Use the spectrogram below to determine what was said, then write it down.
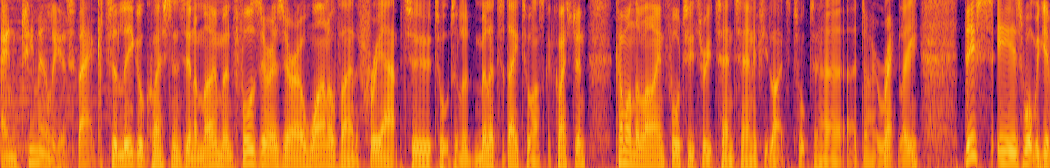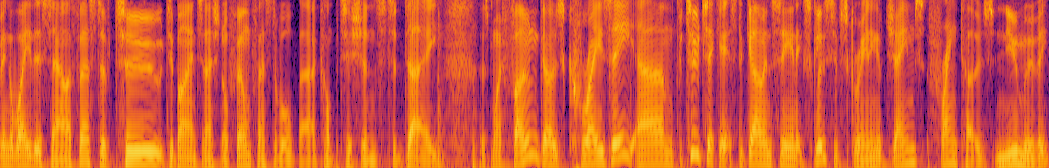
and Tim Elliott. Back to legal questions in a moment. 4001 or via the free app to talk to Ludmilla today to ask a question. Come on the line 423 1010 if you'd like to talk to her uh, directly. This is what we're giving away this hour. First of two Dubai International Film Festival uh, competitions today. As my phone goes crazy um, for two tickets to go and see an exclusive screening of James Franco's new movie.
